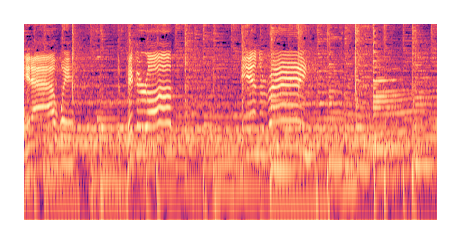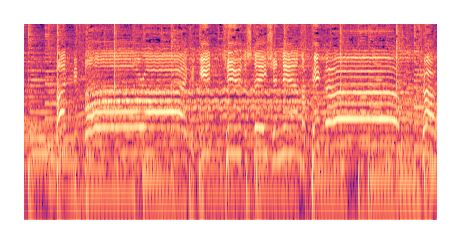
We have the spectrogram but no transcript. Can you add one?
And I went to pick her up in the rain. Before I could get to the station in the pickup truck,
